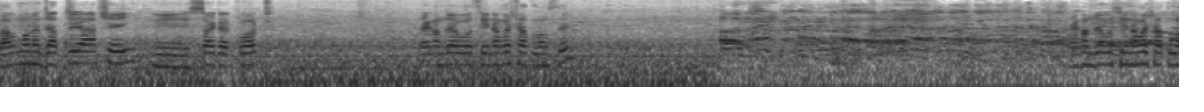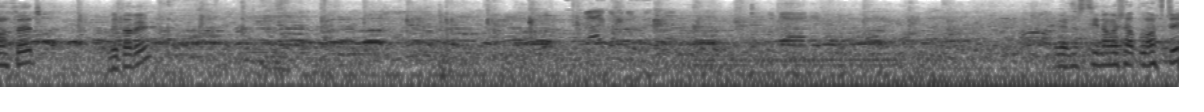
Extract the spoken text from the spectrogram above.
লালমোহনের যাত্রী আসেই ছয়টার পর। এখন যাব শ্রীনগর সাত লঞ্চে। এখন যাব শ্রীনগর সাত লঞ্চের ভিতরে। শ্রীনগর সাত লঞ্চটি।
